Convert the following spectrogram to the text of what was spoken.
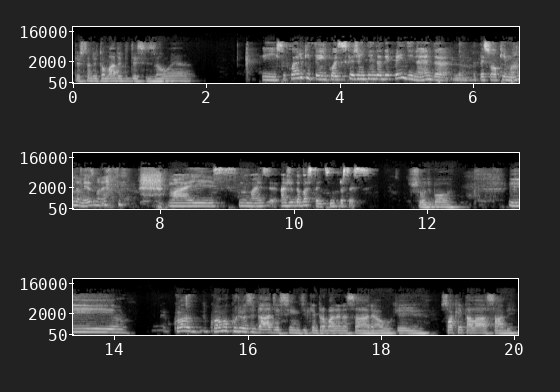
questão de tomada de decisão é Isso, claro que tem coisas que a gente ainda depende, né, da, do pessoal que manda mesmo, né? Mas, no mais, ajuda bastante no processo. Show de bola. E qual, qual é uma curiosidade, assim, de quem trabalha nessa área? Algo que só quem está lá sabe?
